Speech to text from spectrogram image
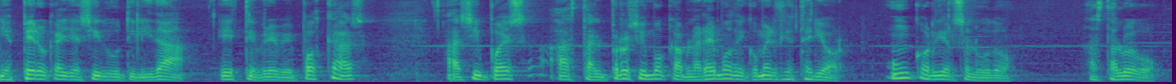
y espero que haya sido de utilidad este breve podcast. Así pues, hasta el próximo que hablaremos de comercio exterior. Un cordial saludo. Hasta luego.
